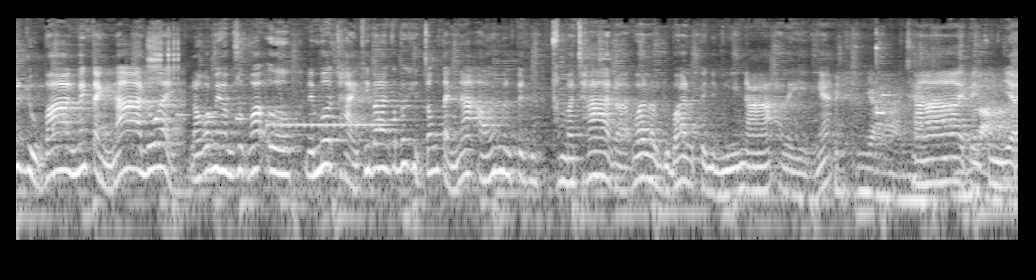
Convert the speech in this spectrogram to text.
ชุดอยู่บ้านไม่แต่งหน้าด้วย เราก็มีความรู้สึกว่าเออในเมื่อถ่ายที่บ้านก็ไม่เห็นต้องแต่งหน้าเอาให้มันเป็นธรรมชาติอะว่าเราอยู่บ้านเราเป็นอย่างนี้นะอะไรอย่างเงี้ยเป็นคุณยายใช่เป็นคุณย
